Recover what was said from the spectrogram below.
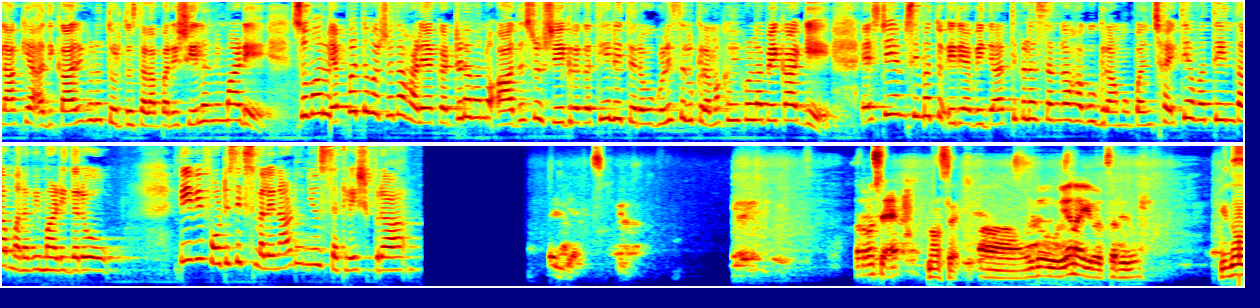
ಇಲಾಖೆಯ ಅಧಿಕಾರಿಗಳು ತುರ್ತು ಸ್ಥಳ ಪರಿಶೀಲನೆ ಮಾಡಿ. ಸುಮಾರು ಎಪ್ಪತ್ತು ವರ್ಷದ ಹಳೆಯ ಕಟ್ಟಡವನ್ನು ಆದಷ್ಟು ಶೀಘ್ರಗತಿಯಲ್ಲಿ ತೆರವುಗೊಳಿಸಲು ಕ್ರಮ ಕೈಗೊಳ್ಳಬೇಕಾಗಿ ಎಸ್ಟಿಎಂಸಿ ಮತ್ತು ಹಿರಿಯ ವಿದ್ಯಾರ್ಥಿಗಳ ಸಂಘ ಹಾಗೂ ಗ್ರಾಮ ಪಂಚಾಯಿತಿಯ ವತಿಯಿಂದ ಮನವಿ ಮಾಡಿದರು. TV forty six Malenadu news Sakleshpur. Sir ನಮಸ್ತೆ. ನಮಸ್ತೆ. ಆ, ಇದು ಏನಾಗಿದೆ ಸರ್ ಇದು? ಇದು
